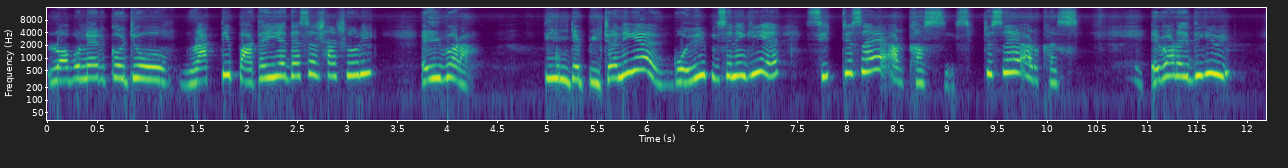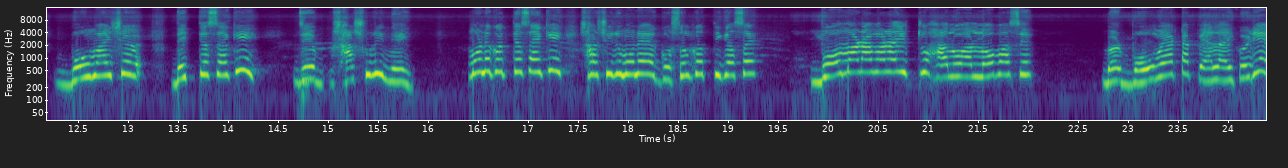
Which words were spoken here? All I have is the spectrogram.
লবণের কৈটো রাখতে পাঠাইয়ে দেছে শাশুড়ি। এইবারা তিনটে পিঠে নিয়ে গলির পিছনে গিয়ে সিটতেছে আর খাচ্ছে, সিটতেছে আর খাচ্ছে। এবার এদিকে বৌমা এসে দেখতেছে কি, যে শাশুড়ি নেই। মনে করতেছে কি, শাশুড়ি মনে গোসল করতে গেছে। বৌমার আবার একটু হালুয়ার লোভ আছে। এবার বৌমা একটা পেলাই করে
